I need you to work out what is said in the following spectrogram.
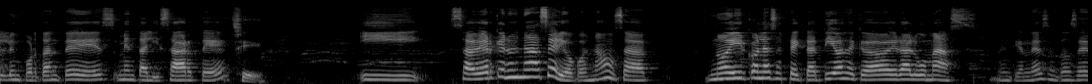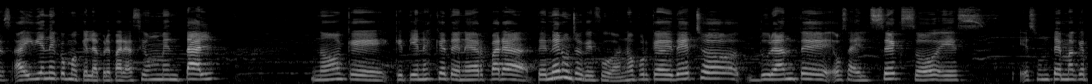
lo importante es mentalizarte Sí. y saber que no es nada serio, pues, ¿no? O sea, no ir con las expectativas de que va a haber algo más, ¿me entiendes? Entonces, ahí viene como que la preparación mental, ¿no? Que, que tienes que tener para tener un choque y fuga, ¿no? Porque de hecho, durante, o sea, el sexo es, es un tema que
